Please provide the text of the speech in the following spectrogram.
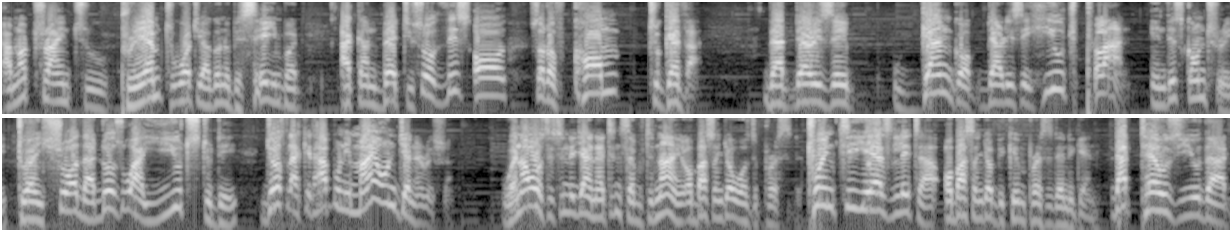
I'm not trying to preempt what you are going to be saying, but I can bet you. So this all sort of come together that there is a gang up, there is a huge plan in this country to ensure that those who are youths today just like it happened in my own generation. When I was a teenager in 1979, Obasanjo was the president. 20 years later, Obasanjo became president again. That tells you that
